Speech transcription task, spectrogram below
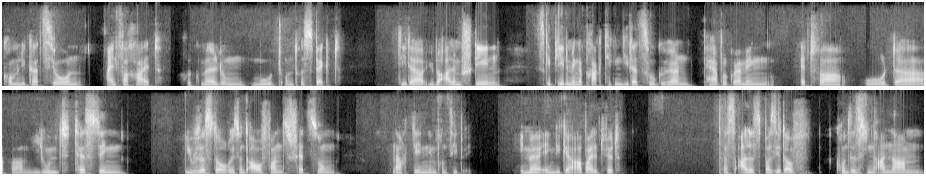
Kommunikation, Einfachheit, Rückmeldung, Mut und Respekt, die da über allem stehen. Es gibt jede Menge Praktiken, die dazugehören, Pair Programming etwa oder ähm, Unit-Testing, User-Stories und Aufwandsschätzung, nach denen im Prinzip immer irgendwie gearbeitet wird. Das alles basiert auf grundsätzlichen Annahmen,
